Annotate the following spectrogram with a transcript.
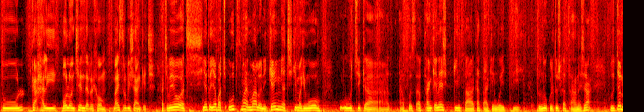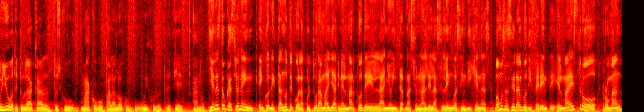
tu kahali bolonchen de rejom maestro bishankech. Hachbeo ach yete yabach uts man malo ni ken achikima kimwo uchika pues ankenesh kinta kata kenweiti sha pues yuba titulaca tusku mako palalo con uico ano Y en esta ocasión en, en Conectándote con la cultura maya en el marco del Año Internacional de las Lenguas Indígenas, vamos a hacer algo diferente. El maestro Román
